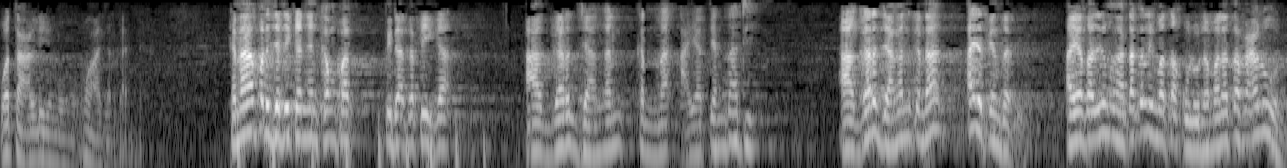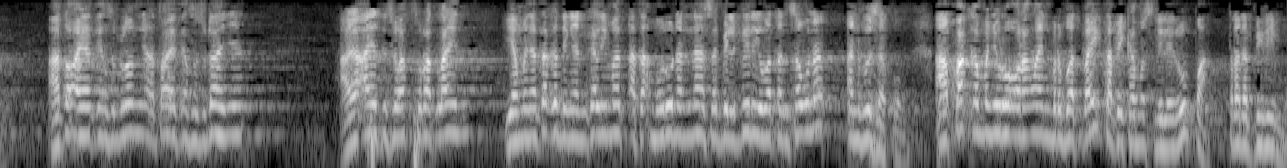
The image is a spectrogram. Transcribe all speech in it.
wa ta'limuhu, mengajarkannya. Kenapa dijadikan yang keempat, tidak ketiga? Agar jangan kena ayat yang tadi. Agar jangan kena ayat yang tadi. Ayat tadi mengatakan lima taquluna ma la taf'alun. Atau ayat yang sebelumnya atau ayat yang sesudahnya. Ayat-ayat di surat, surat lain yang menyatakan dengan kalimat atamurunan nasa bil birri wa tansawna anfusakum. Apakah menyuruh orang lain berbuat baik tapi kamu sendiri lupa terhadap dirimu?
